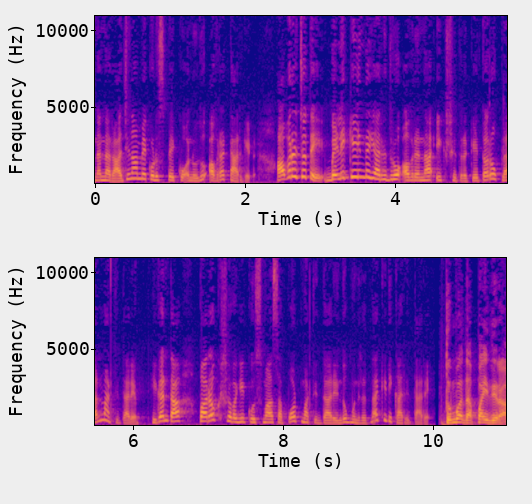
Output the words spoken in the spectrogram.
ನನ್ನ ರಾಜೀನಾಮೆ ಕೊಡಿಸಬೇಕು ಅನ್ನೋದು ಅವರ ಟಾರ್ಗೆಟ್. ಅವರ ಜೊತೆ ಬೆಳಿಗ್ಗೆಯಿಂದ ಯಾರಿದ್ರು ಅವರನ್ನ ಈ ಕ್ಷೇತ್ರಕ್ಕೆ ತರೋ ಪ್ಲಾನ್ ಮಾಡ್ತಿದ್ದಾರೆ. ಹೀಗಂತ ಪರೋಕ್ಷವಾಗಿ ಕುಸುಮಾ ಸಪೋರ್ಟ್ ಮಾಡ್ತಿದ್ದಾರೆ ಎಂದು ಮುನಿರತ್ನ ಕಿಡಿಕಾರಿದ್ದಾರೆ. ತುಂಬಾ ದಪ್ಪ ಇದ್ದೀರಾ?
